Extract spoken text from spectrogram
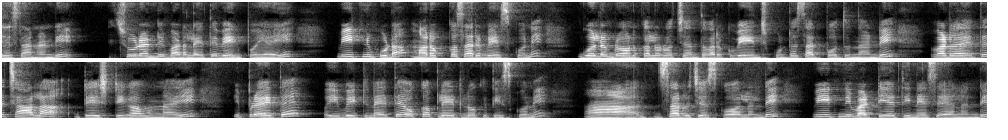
చేశానండి. చూడండి వడలు అయితే వేగిపోయాయి. వీటిని కూడా మరొక్కసారి వేసుకొని గోల్డెన్ బ్రౌన్ కలర్ వచ్చేంత వరకు వేయించుకుంటే సరిపోతుందండి. వడలు అయితే చాలా టేస్టీగా ఉన్నాయి. ఇప్పుడైతే వీటినైతే అయితే ఒక ప్లేట్లోకి తీసుకొని సర్వ్ చేసుకోవాలండి. వీటిని వట్టిగా తినేసేయాలండి.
